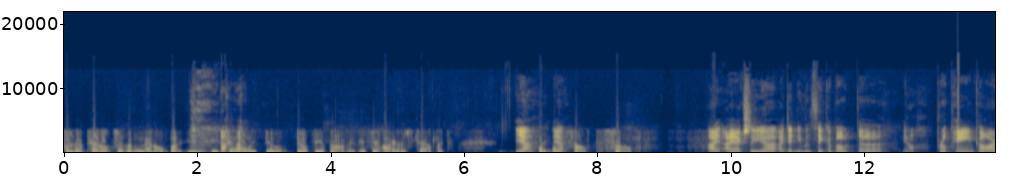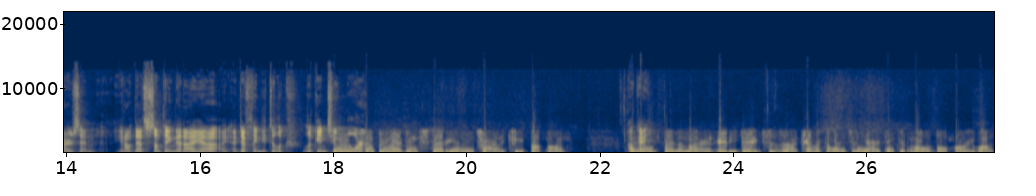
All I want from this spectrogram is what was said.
put a pedal to the metal, but you you can only feel guilty about it if you're Irish Catholic Yeah, like yeah. myself. So I, I actually uh, I didn't even think about the you know propane cars and you know that's something that I uh, I, I definitely need to look look into well, more. something I've been studying and trying to keep up on. Okay. An old friend of mine, Eddie Dates, is a chemical engineer, I think, at Mobil, or he was.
